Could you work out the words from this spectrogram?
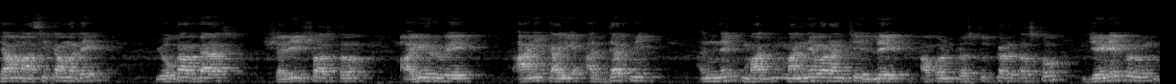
या मासिकामध्ये योगाभ्यास शरीर स्वास्थ्य आयुर्वेद आणि काही आध्यात्मिक अनेक मा मान्यवरांचे लेख आपण प्रस्तुत करत असतो. जेणेकरून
